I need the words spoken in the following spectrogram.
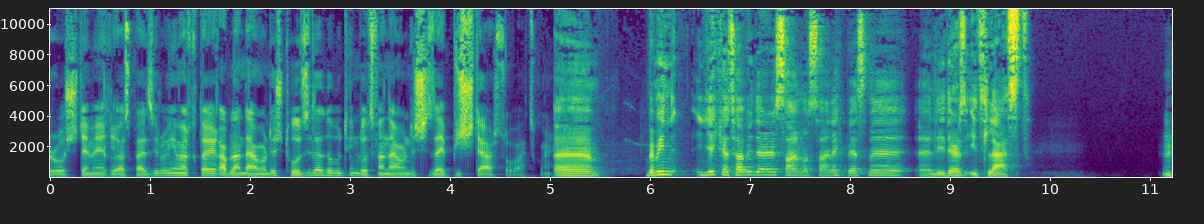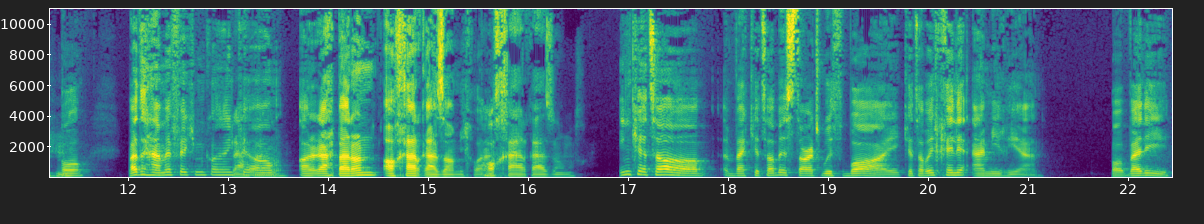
رشد مقیاس پذیر رو یه مقداری قبلا در موردش توضیح داده بودین. لطفا در موردش چیزای بیشتر صحبت کنید ببین یه کتابی داره سایمون سانک به اسم Leaders Eat Last. خب بعد همه فکر می‌کنن که آره رهبران آخر غذا می‌خورن. آخر غذا می‌خورن. این کتاب و کتاب Start with Why کتابای خیلی عمیقی خب ولی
